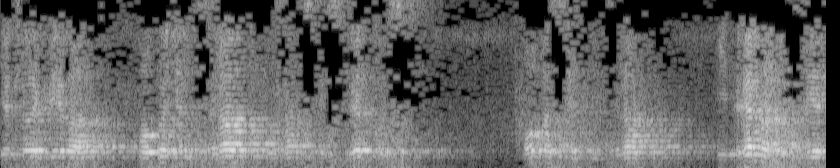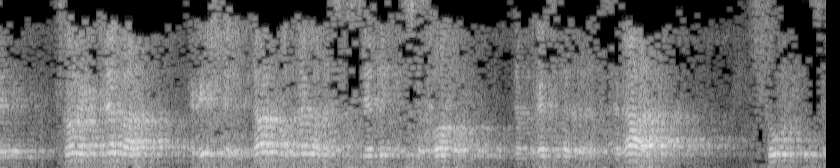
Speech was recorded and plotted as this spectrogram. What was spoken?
jer čovjek biva pogođen zrakom božanske svjetlosti, obasvetim zrakom i treba da slijedi. Čovjek treba, hrišćan, tako treba da se sjedini sa Bogom, da predstavlja zrak, sunce.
